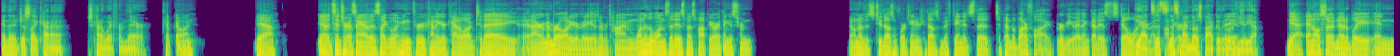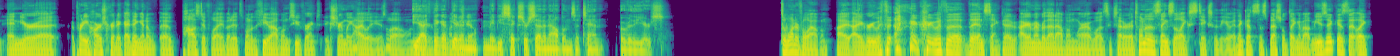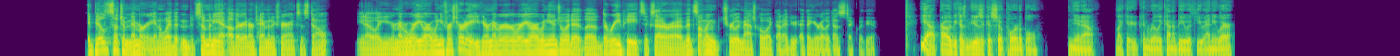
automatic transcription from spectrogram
And then it just like kind of, just kind of went from there. Kept going. Yeah. You know, it's interesting. I was like looking through kind of your catalog today, and I remember a lot of your videos over time. One of the ones that is most popular, I think, is from I don't know if it's 2014 or 2015. It's the To Pimp a Butterfly review. I think that is still one. Of the most popular. Yeah, that's, that's my most popular videos. review. Yeah, yeah, and also notably, in and you're a, a pretty harsh critic, I think, in a, a, positive way. But it's one of the few albums you've ranked extremely highly as well. Yeah, your, I think I've given maybe six or seven albums a ten over the years it's a wonderful album. I, I agree with the, I agree with the the instinct. I, I remember that album where I was, etc. It's one of those things that like sticks with you. I think that's the special thing about music is that like it builds such a memory in a way that so many other entertainment experiences don't. You know, like you remember where you are when you first heard it. You can remember where you are when you enjoyed it. The the repeats, etc. If it's something truly magical like that, I do. I think it really does stick with you. Yeah, probably because music is so portable. You know, like it can really kind of be with you anywhere.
